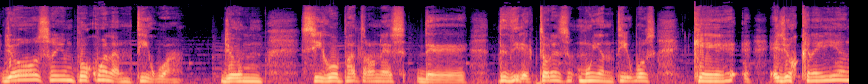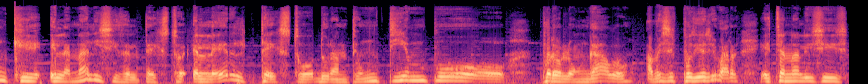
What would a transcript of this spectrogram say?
Yo soy un poco a la antigua. Yo sigo patrones de, directores muy antiguos que ellos creían que el análisis del texto, el leer el texto durante un tiempo prolongado, a veces podía llevar este análisis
